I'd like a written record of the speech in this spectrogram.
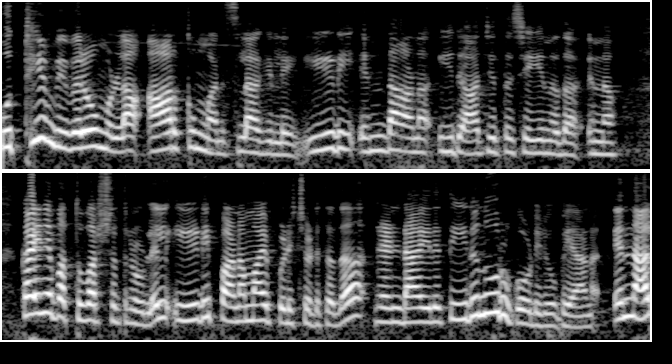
ബുദ്ധിയും വിവരവുമുള്ള ആർക്കും മനസ്സിലാകില്ലേ ഇ ഡി എന്താണ് ഈ രാജ്യത്ത് ചെയ്യുന്നത് എന്ന്. കഴിഞ്ഞ പത്തു വർഷത്തിനുള്ളിൽ ഇ ഡി പണമായി പിടിച്ചെടുത്തത് രണ്ടായിരത്തി ഇരുന്നൂറ് കോടി രൂപയാണ്. എന്നാൽ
